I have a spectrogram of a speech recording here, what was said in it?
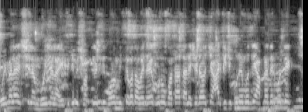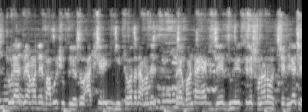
বইমেলায় এসেছিলাম বইমেলা এই পৃথিবীর সব থেকে যদি বড় মিথ্যে কথা হয়ে থাকে কোনো কথা, তাহলে সেটা হচ্ছে আর কিছুক্ষণের মধ্যে, আপনাদের মধ্যে চলে আসবে আমাদের বাবুল সুপ্রিয়। তো আজকের এই মিথ্যে কথাটা আমাদের প্রায় ঘণ্টা এক, দেড় দুই থেকে শোনানো হচ্ছে, ঠিক আছে?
